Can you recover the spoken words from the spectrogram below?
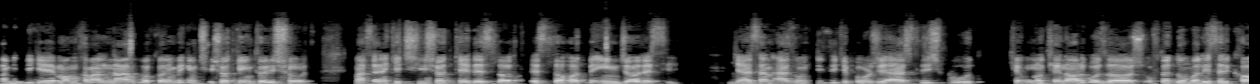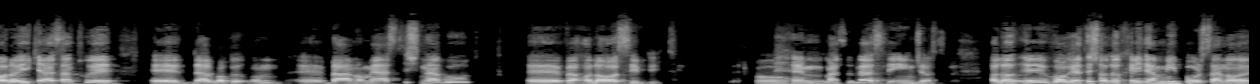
همین دیگه. ما می‌خوایم الان نقد بکنیم بگیم چی شد که اینطوری شد. مثلا که چی شد که اصلاح... اصلاحات به اینجا رسید. که اصلا از اون چیزی که پروژه اصلیش بود که اونو کنار گذاشت افتاد دنبال یه سری کارهایی که اصلا توی در واقع اون برنامه اصلیش نبود و حالا آسیب دید. خب. مسئله اصلی اینجاست. حالا واقعیتش حالا خیلی هم می‌پرسن و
